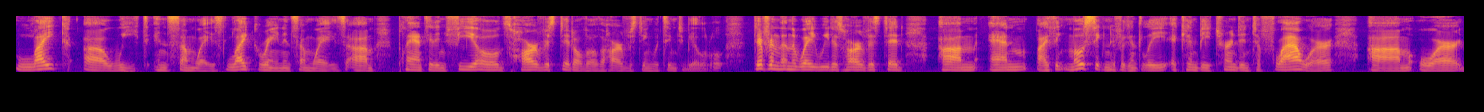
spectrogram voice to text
like uh, wheat in some ways, like grain in some ways, um, planted in fields, harvested, although the harvesting would seem to be a little different than the way wheat is harvested. Um, and I think most significantly, it can be turned into flour um, or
